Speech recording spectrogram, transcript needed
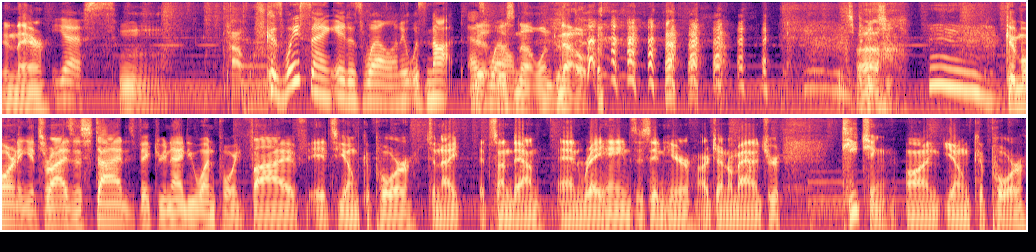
in there. Yes, Powerful. because we sang it as well, and it was not as It well. It was not wonderful. No. It's peachy. Good morning. It's Rise and Stein. It's Victory 91.5. It's Yom Kippur tonight at sundown. And Ray Haynes is in here, our general manager, teaching on Yom Kippur.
